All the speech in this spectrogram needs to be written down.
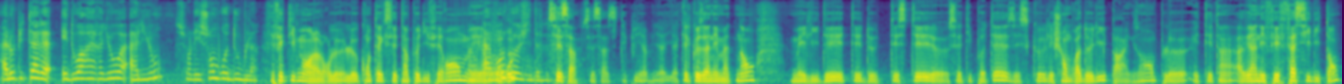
à l'hôpital Édouard Herriot à Lyon sur les chambres doubles. Effectivement, alors le, contexte est un peu différent, mais avant le Covid. C'est ça, c'est ça. C'était il y a quelques années maintenant, mais l'idée était de tester cette hypothèse. Est-ce que les chambres à deux lits, par exemple, euh, avaient un effet facilitant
